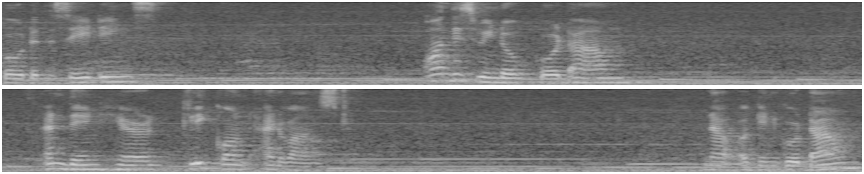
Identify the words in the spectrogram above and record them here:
go to the settings. On this window go down and then here click on advanced. Now again go down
